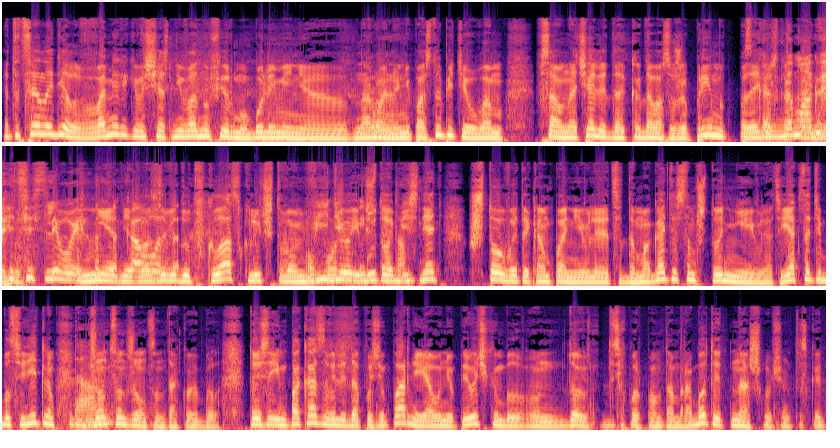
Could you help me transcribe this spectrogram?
Это целое дело. В Америке вы сейчас ни в одну фирму более-менее нормально Да. не поступите, вам в самом начале, да, когда вас уже примут, подойдет какая-нибудь- домогаетесь ли вы Нет, нет, вас заведут в класс, включат вам О, видео боже, и и будут там? объяснять, что в этой компании является домогательством, что не является. Я, кстати, был свидетелем, Да. Джонсон Джонсон такое было. То есть им показывали, допустим, парню, я у него переводчиком был, он до, до сих пор, по-моему, там работает, наш, в общем, так сказать,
